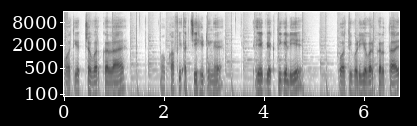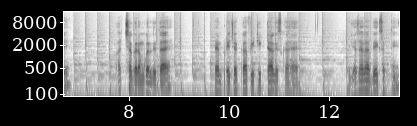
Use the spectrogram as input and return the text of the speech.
बहुत ही अच्छा वर्क कर रहा है और काफ़ी अच्छी हीटिंग है। एक व्यक्ति के लिए बहुत ही बढ़िया वर्क करता है अच्छा गर्म कर देता है। टेम्परेचर काफ़ी ठीक ठाक इसका है। तो जैसा कि आप देख सकते हैं,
